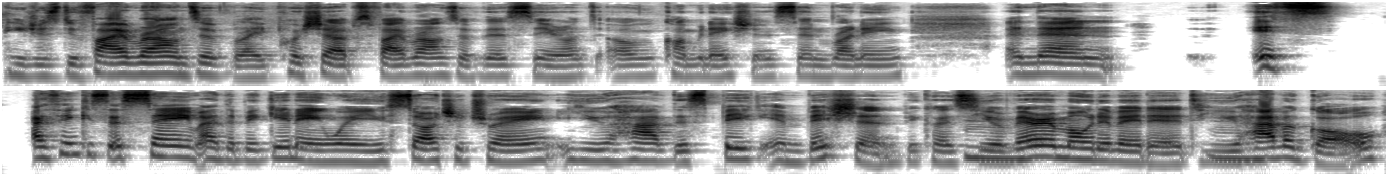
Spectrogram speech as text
you just do five rounds of like push ups, five rounds of this, you know, combinations and running. And then it's, I think it's the same at the beginning when you start to train, you have this big ambition because you're Mm. very motivated, you Mm. have a goal,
